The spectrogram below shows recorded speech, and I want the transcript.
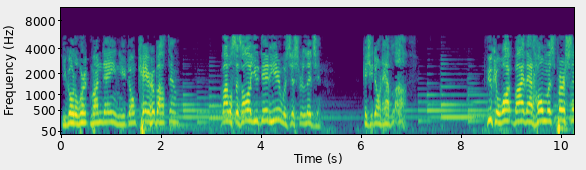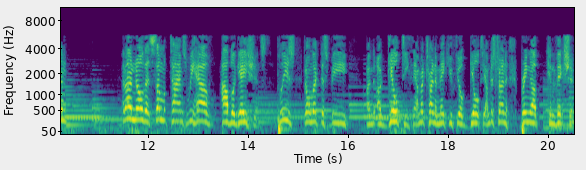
you go to work Monday and you don't care about them. The Bible says all you did here was just religion because you don't have love. If you can walk by that homeless person, and I know that sometimes we have obligations. Please don't let this be a, a guilty thing. I'm not trying to make you feel guilty. I'm just trying to bring up conviction.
